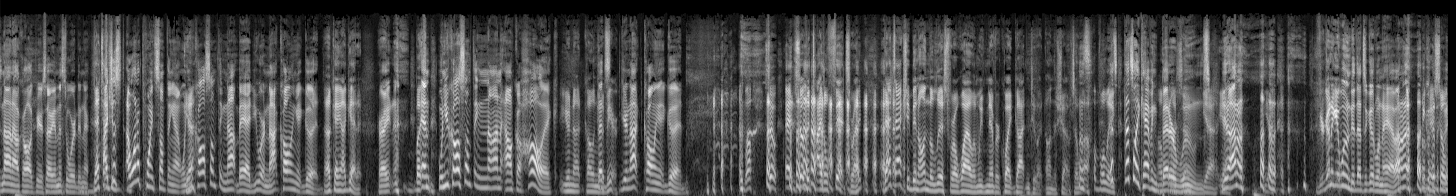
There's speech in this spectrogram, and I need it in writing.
bad non-alcoholic beers. Sorry, I missed a word in there. That's I just I want to point something out. When Yeah? you call something not bad, you are not calling it good, Okay, I get it. Right? But- and when you call something non-alcoholic, You're not calling it a beer. you're not calling it good. well, so uh, so the title fits, right? That's actually been on the list for a while, and we've never quite gotten to it on the show. So uh, hopefully, That's that's like having better so. wounds. Yeah, You know, I don't. if you're gonna get wounded, that's a good one to have. I don't know. Like, okay. So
